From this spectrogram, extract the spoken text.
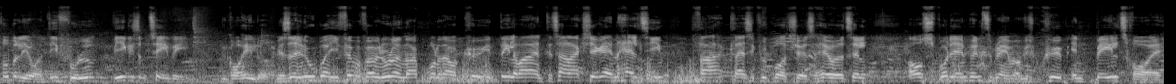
Fodboldeleverne, de er fulde. Vi er ikke ligesom tv. Den går helt ud. Vi sidder i en Uber i 45 minutter nok, på grund af, der var kø en del af vejen. Det tager nok cirka en halv time fra Classic Football Shirts herude til. Og spurgte jeg ind på Instagram, om vi skulle købe en Bale-trøje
